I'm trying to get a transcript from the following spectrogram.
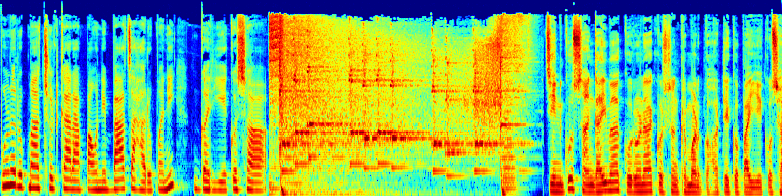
पूर्ण रूपमा छुटकारा पाउने बाचाहरू पनि गरिएको छ। चीनको साङ्घाईमा कोरोनाको संक्रमण घटेको पाइएको छ।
